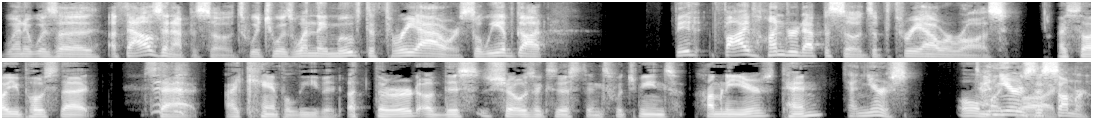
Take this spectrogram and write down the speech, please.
when it was a, a thousand episodes, which was when they moved to three hours. So we have got five hundred episodes of three hour Raws. I saw you post that stat I can't believe it. A third of this show's existence, which means how many years? 10? 10 years. Oh, 10 years God. this summer.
